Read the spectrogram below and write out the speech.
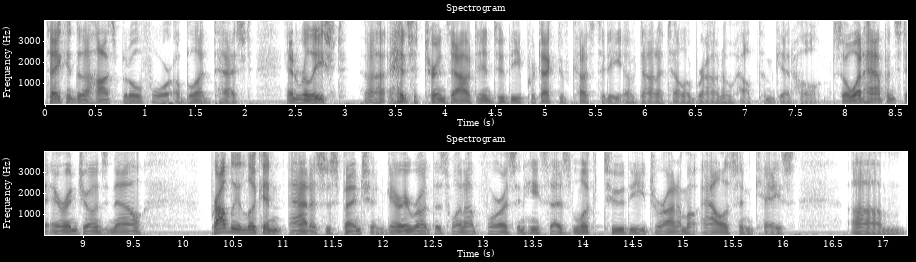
taken to the hospital for a blood test, and released, uh, as it turns out, into the protective custody of Donatello Brown, who helped him get home. So, what happens to Aaron Jones now? Probably looking at a suspension. Gary wrote this one up for us, and he says, look to the Geronimo Allison case. Um,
